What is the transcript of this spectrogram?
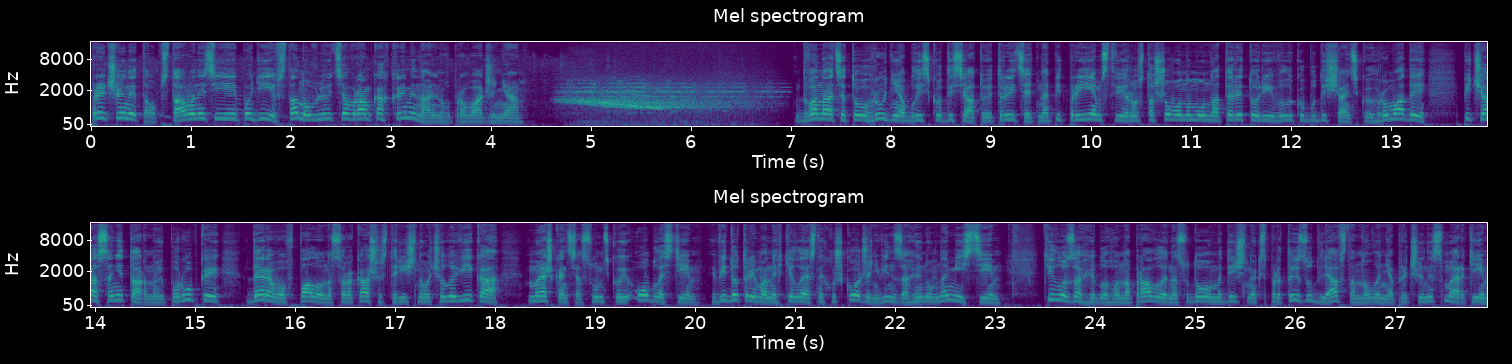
Причини та обставини цієї події встановлюються в рамках кримінального провадження. 12 грудня близько 10.30 на підприємстві, розташованому на території Великобудищанської громади, під час санітарної порубки дерево впало на 46-річного чоловіка, мешканця Сумської області. Від отриманих тілесних ушкоджень він загинув на місці. Тіло загиблого направили на судово медичну експертизу для встановлення причини смерті.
